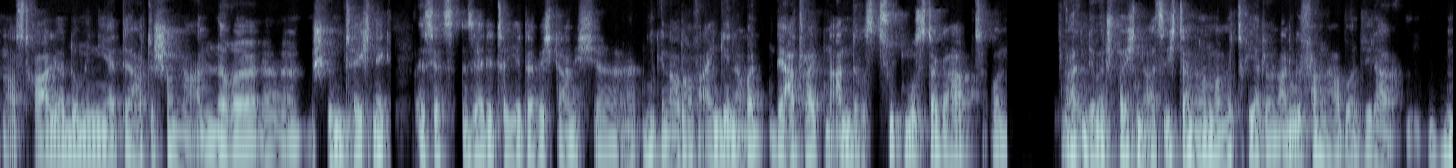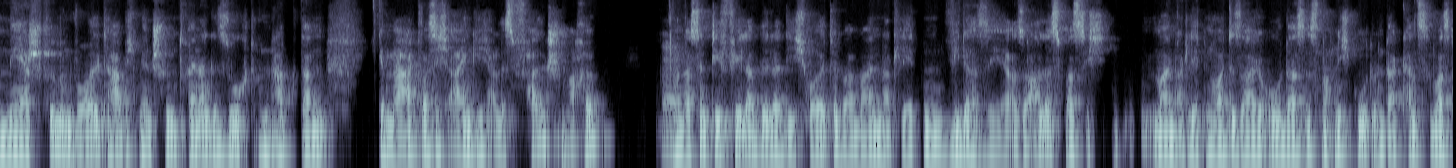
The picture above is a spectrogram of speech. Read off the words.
ein Australier, dominiert. Der hatte schon eine andere äh, Schwimmtechnik. Ist jetzt sehr detailliert, da will ich gar nicht äh, genau darauf eingehen, aber der hat halt ein anderes Zugmuster gehabt und äh, dementsprechend, als ich dann irgendwann mit Triathlon angefangen habe und wieder mehr schwimmen wollte, habe ich mir einen Schwimmtrainer gesucht und habe dann gemerkt, was ich eigentlich alles falsch mache und das sind die Fehlerbilder, die ich heute bei meinen Athleten wiedersehe. Also alles, was ich meinen Athleten heute sage, oh, das ist noch nicht gut und da kannst du was,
